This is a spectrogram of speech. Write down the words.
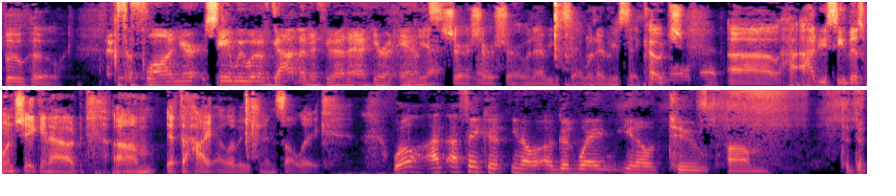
Boo hoo. There's a flaw in your. See, we would have gotten it if you had accurate hands. Yeah, sure, sure, sure. Whatever you say, whatever you say, Coach. Uh, how, how, do you see this one shaking out um, at the high elevation in Salt Lake? Well, I, I think a, you know a good way you know to um, to de-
